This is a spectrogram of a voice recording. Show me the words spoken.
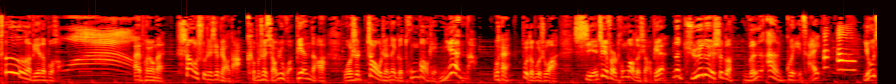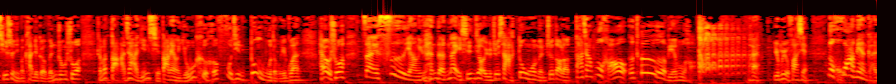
特别的不好。哇！哎，朋友们，上述这些表达可不是小雨我编的啊，我是照着那个通报给念的。喂，不得不说啊，写这份通报的小编那绝对是个文案鬼才。尤其是你们看这个文中说什么打架引起大量游客和附近动物的围观，还有说在饲养员的耐心教育之下，动物们知道了打架不好，特别不好。哎，有没有发现那画面感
